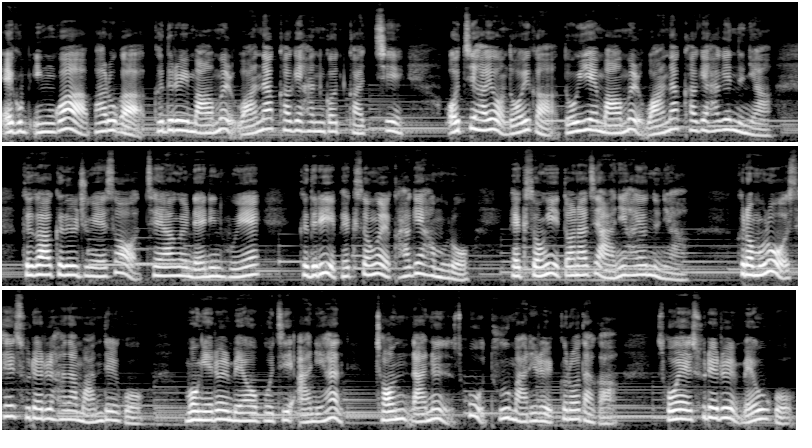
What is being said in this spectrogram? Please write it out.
애굽인과 바로가 그들의 마음을 완악하게 한 것 같이 어찌하여 너희가 너희의 마음을 완악하게 하겠느냐? 그가 그들 중에서 재앙을 내린 후에 그들이 백성을 가게 함으로 백성이 떠나지 아니하였느냐? 그러므로 새 수레를 하나 만들고 멍에를 메어 보지 아니한 전 나는 소 두 마리를 끌어다가 소의 수레를 메우고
